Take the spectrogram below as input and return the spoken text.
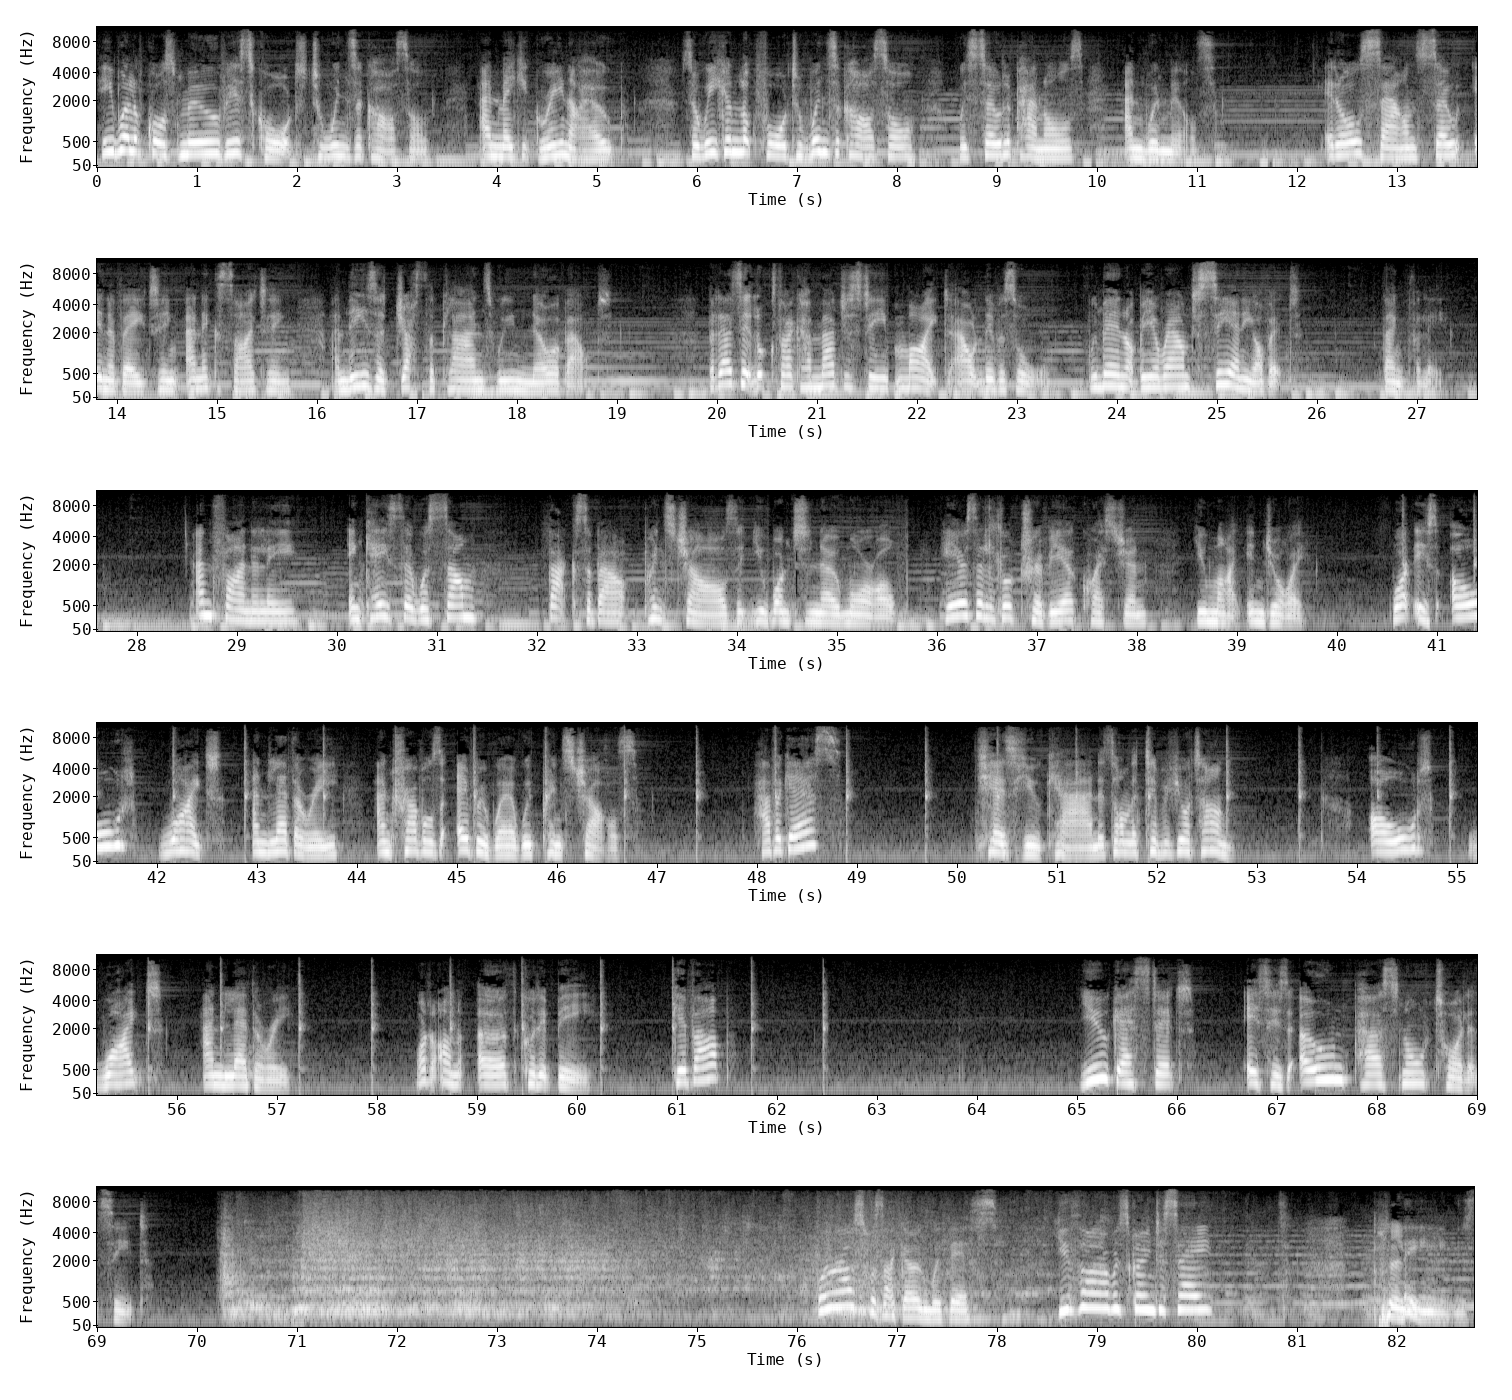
He will, of course, move his court to Windsor Castle and make it green, I hope, so we can look forward to Windsor Castle with solar panels and windmills. It all sounds so innovating and exciting, and these are just the plans we know about. But as it looks like Her Majesty might outlive us all, we may not be around to see any of it, thankfully. And finally, in case there were some facts about Prince Charles that you want to know more of, here's a little trivia question you might enjoy. What is old, white, and leathery and travels everywhere with Prince Charles? Have a guess? Yes, you can. It's on the tip of your tongue. Old, white, and leathery. What on earth could it be? Give up? You guessed it. It's his own personal toilet seat. Where else was I going with this? You thought I was going to say? Please.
